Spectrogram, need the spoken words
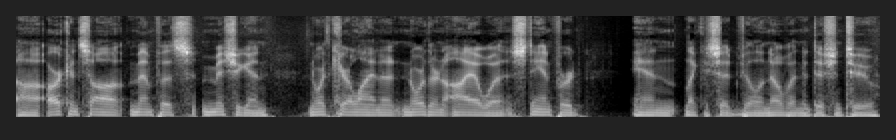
uh, Arkansas, Memphis, Michigan, North Carolina, Northern Iowa, Stanford, and like I said, Villanova. In addition to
